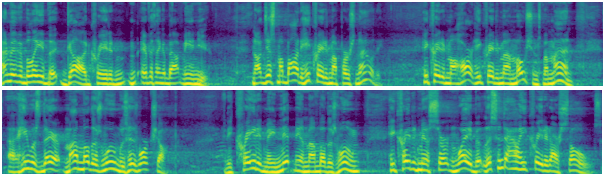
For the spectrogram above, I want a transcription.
Many of you believe that God created everything about me and you? Not just my body, He created my personality. He created my heart. He created my emotions, my mind. Uh, he was there. My mother's womb was His workshop. And He created me, knit me in my mother's womb. He created me a certain way, but listen to how He created our souls.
